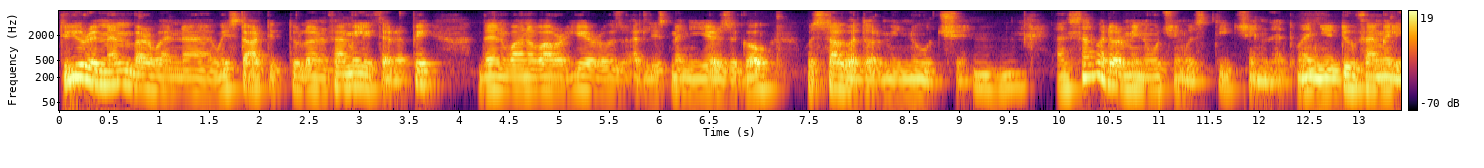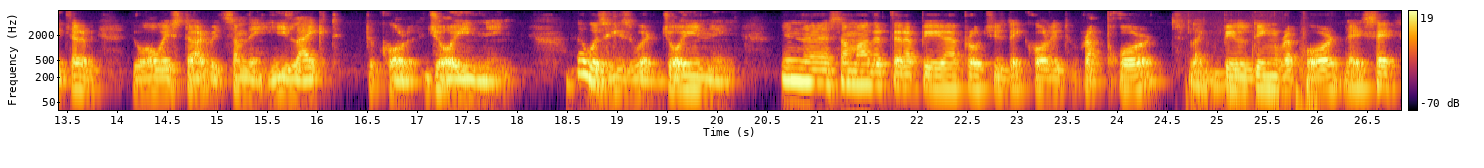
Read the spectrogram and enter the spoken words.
Do you remember when uh, we started to learn family therapy? Then one of our heroes, at least many years ago, was Salvador Minuchin. Mm -hmm. And Salvador Minuchin was teaching that when you do family therapy, you always start with something he liked to call joining. That was his word, joining. In uh, some other therapy approaches, they call it rapport, like building rapport, they say,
